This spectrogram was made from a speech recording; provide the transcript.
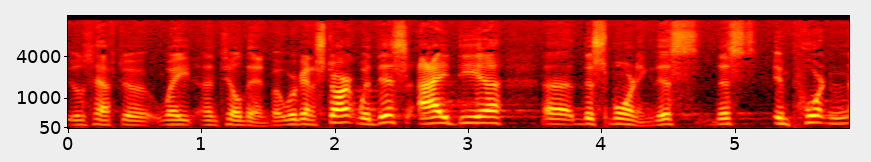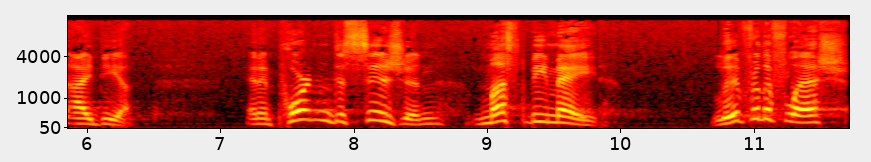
you'll just have to wait until then. But we're going to start with this idea uh, this morning. This this important idea. An important decision must be made: live for the flesh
